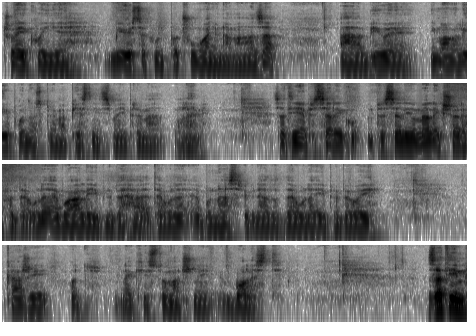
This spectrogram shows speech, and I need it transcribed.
čovjek koji je bio istaknut po čuvanju namaza, a bio je, imao je lijep odnos prema pjesnicima i prema ulemi. Zatim je preselio, preselio Melik Šerefa Deule, Ebu Ali ibn Beha Deule, Ebu Nasr ibn Adu Deule ibn Beoj, kaže od neke stomačne bolesti. Zatim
